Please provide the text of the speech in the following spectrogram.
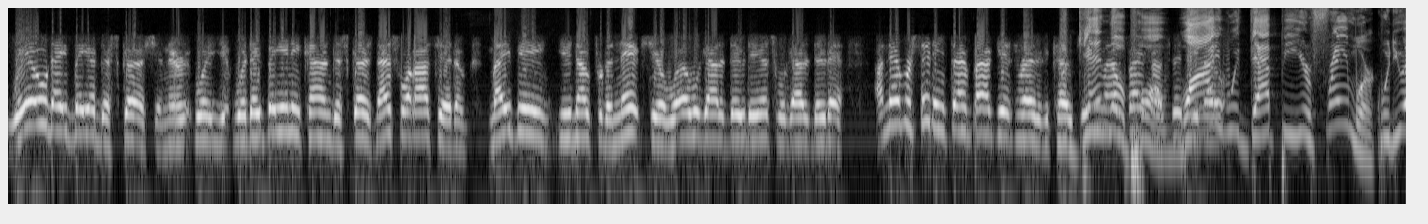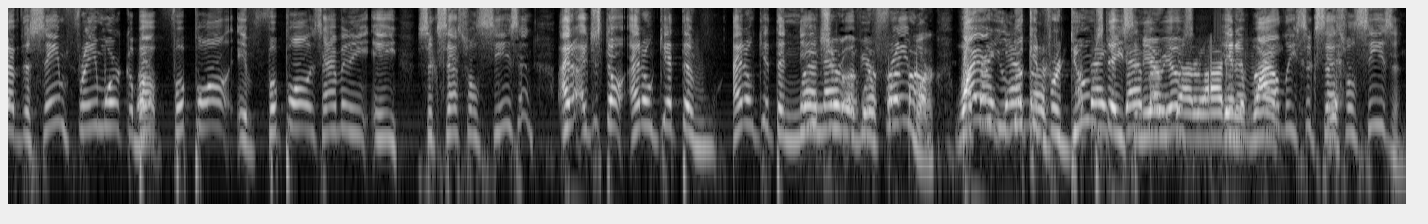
Will they be a discussion? Or will, you, would they be any kind of discussion? That's what I said. Maybe you know for the next year. Well, we got to do this. We got to do that. I never said anything about getting ready to coach. Again, though, fact, Paul, said, you why know, would that be your framework? Would you have the same framework about football if football is having a, a successful season? I, I just don't. I don't get the. I don't get the Well, nature no, of your well, football- framework. Why are you Dabo- looking for doomsday scenarios got a lot in a wildly successful season?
